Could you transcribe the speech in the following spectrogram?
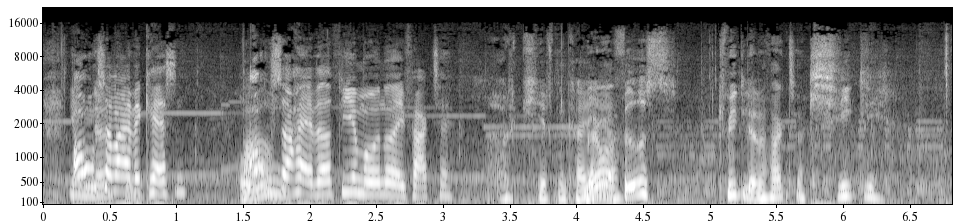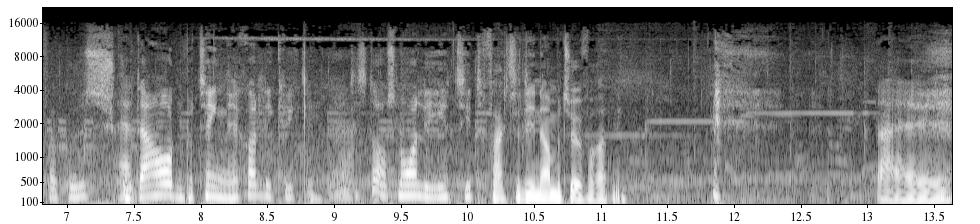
Og så var jeg ved kassen. Oh. Og så har jeg været fire måneder i Fakta. Hold kæft, en Hvad var karriere. fedest? Kvickly eller Fakta? Kvickly. For guds skyld. Ja, der er orden på tingene. Jeg kan godt lide Kvickly. Ja. Det står snorlige tit. Fakta, det er en amatørforretning. Der er... Øh,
